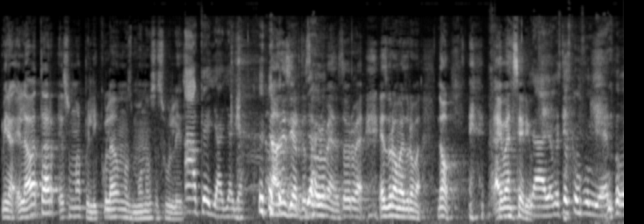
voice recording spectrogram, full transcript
Mira, el Avatar es una película de unos monos azules. Ah, ok, ya, ya, ya. no, no es cierto, está bromeando, está bromeando. Es broma, es broma. No, ahí va en serio. Ya, ya me estás confundiendo.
